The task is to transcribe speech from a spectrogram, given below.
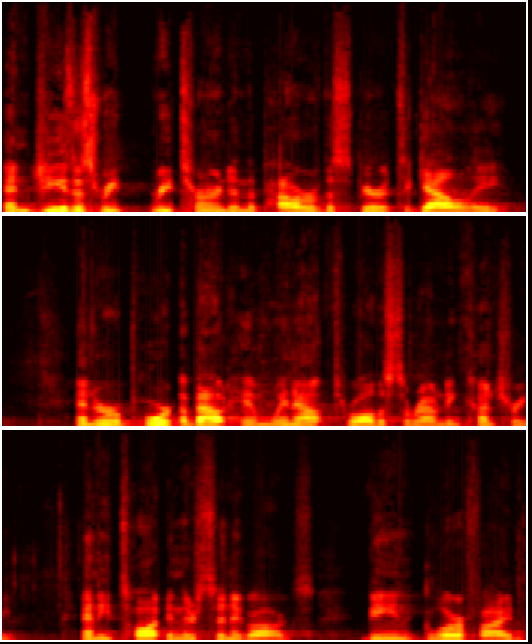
and Jesus re- returned in the power of the Spirit to Galilee, and a report about him went out through all the surrounding country. And he taught in their synagogues, being glorified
